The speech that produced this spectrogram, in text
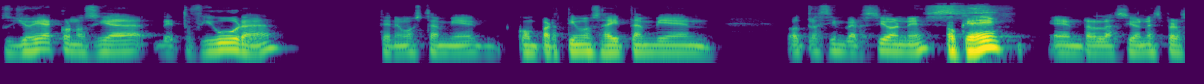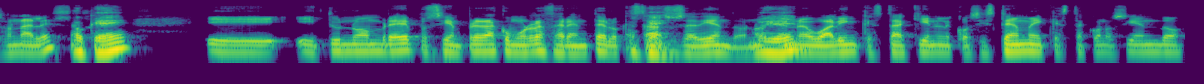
pues, yo ya conocía de tu figura. Tenemos también, compartimos ahí también otras inversiones Ok, en relaciones personales. ok. Y, y tu nombre, pues siempre era como un referente de lo que estaba Ok. sucediendo, ¿no? Y de nuevo alguien que está aquí en el ecosistema y que está conociendo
